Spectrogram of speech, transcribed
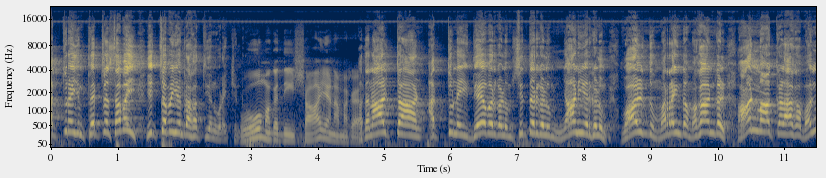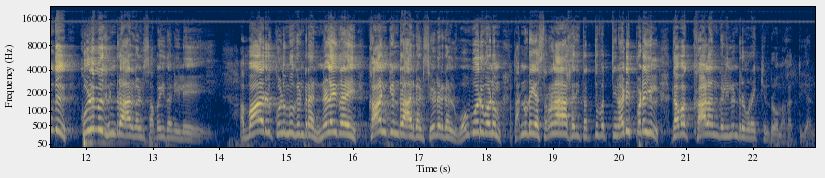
அத்துணையும் பெற்ற சபை இச்சபை என்று அகத்தியன் உரைக்கின்றோம் ஓம் அகதீஷாய நமக. அதனால் தான் அத்துணை தேவர்களும் சித்தர்களும் ஞானியர்களும் வாழ்ந்து மறைந்த மகான்கள் ஆன்மாக்களாக வந்து குழுமுகின்றார்கள் சபைதனிலே. அவ்வாறு குழுமுகின்ற நிலைதனை காண்கின்றார்கள் சீடர்கள் ஒவ்வொருவனும் தன்னுடைய சரணாகதி தத்துவத்தின் அடிப்படையில் தவக்காலங்களில் என்று உரைக்கின்றோம் அகத்தியன்.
